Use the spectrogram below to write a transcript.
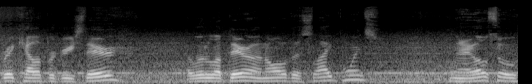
brake caliper grease there, a little up there on all the slide points. And I also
